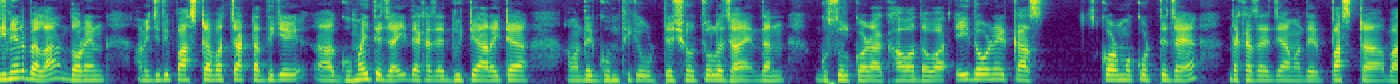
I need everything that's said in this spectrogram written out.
দিনের বেলা, ধরেন আমি যদি পাঁচটা বা চারটার দিকে ঘুমাইতে যাই, দেখা যায় দুইটা, আড়াইটা আমাদের ঘুম থেকে উঠতে চলে যায় দেন গোসল করা, খাওয়া দাওয়া, এই ধরনের কাজ কর্ম করতে যায়, দেখা যায় যে আমাদের পাঁচটা বা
